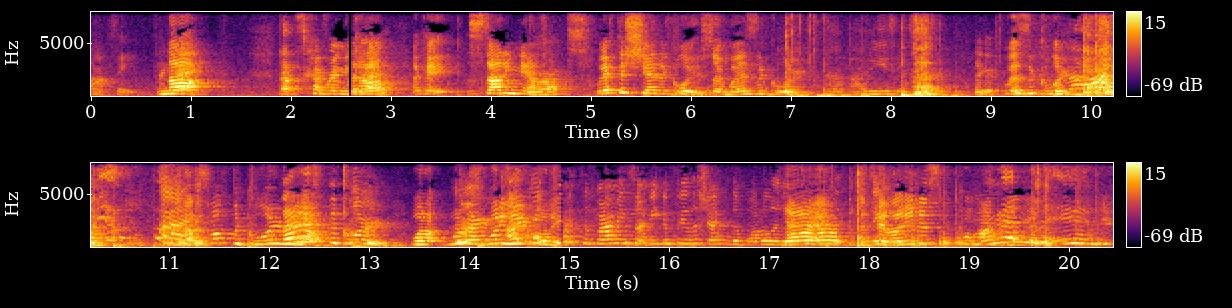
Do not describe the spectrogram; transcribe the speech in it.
can't see. No. That's covering it No. up. Okay, starting now. Rocks. We have to share the glue. So where's the glue? Uh, I'm using soap. Okay. Where's the glue? No, That's not the glue. That Mia. is the glue. What? What, what are you holding? It's a foaming soap. You can feel the shape of the bottle in Yeah. the Okay, let me just put my I'm glue gonna in. put it in.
